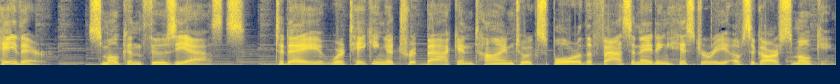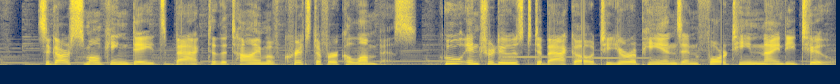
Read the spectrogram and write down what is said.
Hey there, smoke enthusiasts. Today, we're taking a trip back in time to explore the fascinating history of cigar smoking. Cigar smoking dates back to the time of Christopher Columbus, who introduced tobacco to Europeans in 1492.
